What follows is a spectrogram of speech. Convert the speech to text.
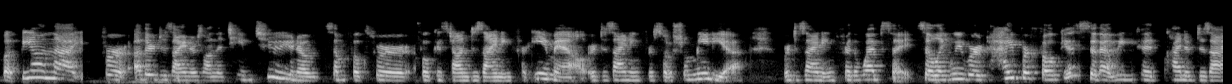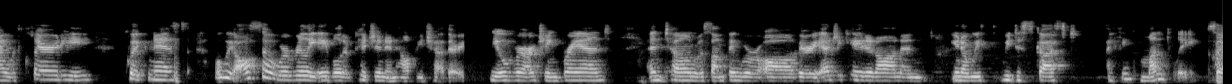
But beyond that, for other designers on the team too, you know, some folks were focused on designing for email or designing for social media or designing for the website. So like we were hyper focused so that we could kind of design with clarity, quickness, but we also were really able to pitch in and help each other. The overarching brand and tone was something we were all very educated on and you know we we discussed I think monthly. So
